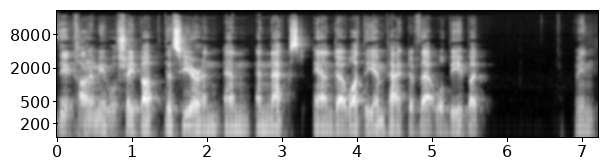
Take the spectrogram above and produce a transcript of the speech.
the economy will shape up this year and and and next, and uh, what the impact of that will be. But I mean,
